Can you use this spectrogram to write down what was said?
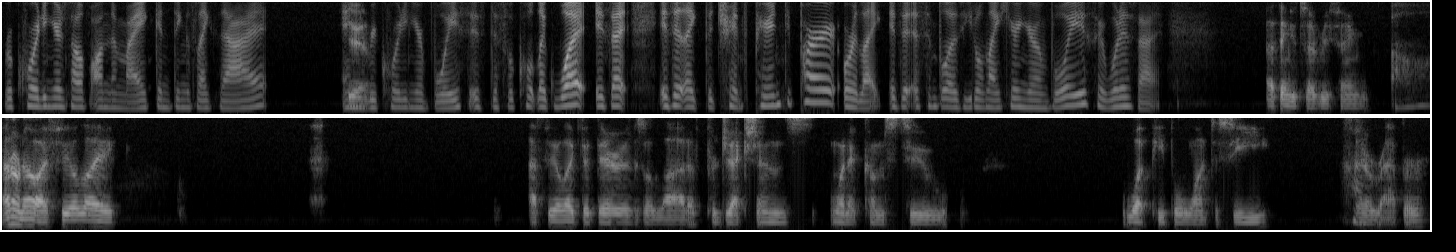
recording yourself on the mic and things like that and yeah. recording your voice is difficult. Like what is that is it like the transparency part or like is it as simple as you don't like hearing your own voice or what is that? I think it's everything. Oh. I don't know. I feel like I feel like that there is a lot of projections when it comes to what people want to see huh. in a rapper.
